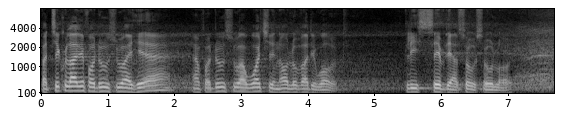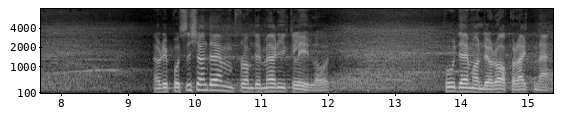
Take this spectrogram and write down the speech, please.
particularly for those who are here and for those who are watching all over the world. Please save their souls, O Lord. And reposition them from the miry clay, Lord. Put them on the rock right now.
